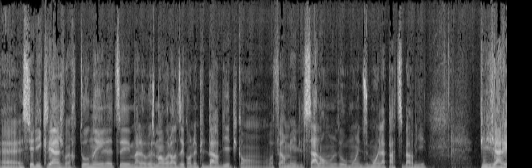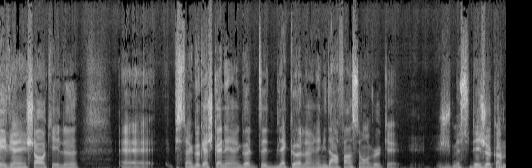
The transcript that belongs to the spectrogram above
Euh, S'il y a des clients, je vais retourner. Là. Malheureusement, on va leur dire qu'on n'a plus de barbier puis qu'on on va fermer le salon, au moins du moins la partie barbier. Puis j'arrive, il y a un char qui est là. Euh, puis c'est un gars que je connais, un gars de l'école, un ami d'enfance, si on veut, que je me suis déjà comme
